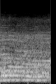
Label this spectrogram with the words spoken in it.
Hey,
